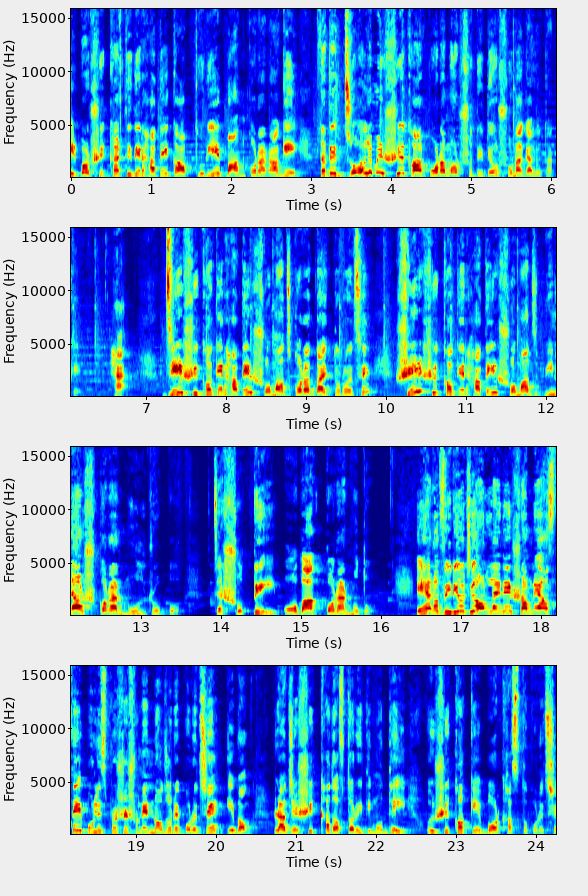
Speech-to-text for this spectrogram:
এরপর শিক্ষার্থীদের হাতে কাপ ধরিয়ে পান করার আগে তাতে জল মিশিয়ে খাওয়ার পরামর্শ দিতেও শোনা গেল তাকে। হ্যাঁ যে শিক্ষকের হাতে সমাজ করার দায়িত্ব রয়েছে, সেই শিক্ষকের হাতে সমাজ বিনাশ করার মূল দ্রব্য, যা সত্যি অবাক করার মতো। এহেন ভিডিওটি অনলাইনের সামনে আসতেই পুলিশ প্রশাসনের নজরে পড়েছে এবং রাজ্যের শিক্ষা দফতর ইতিমধ্যেই ওই শিক্ষককে বরখাস্ত করেছে।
